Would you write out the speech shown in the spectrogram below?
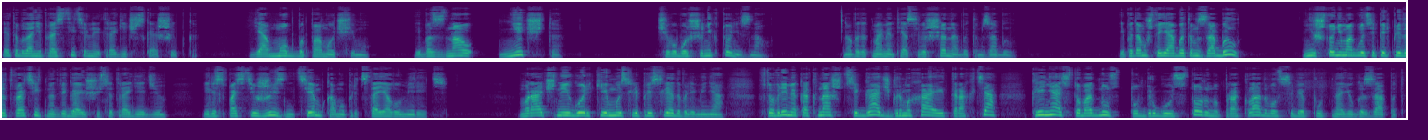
Это была непростительная и трагическая ошибка. Я мог бы помочь ему, ибо знал нечто, чего больше никто не знал. Но в этот момент я совершенно об этом забыл. И потому что я об этом забыл, ничто не могло теперь предотвратить надвигающуюся трагедию или спасти жизнь тем, кому предстояло умереть. Мрачные и горькие мысли преследовали меня, в то время как наш тягач, громыхая и трахтя, кренясь то в одну, то в другую сторону, прокладывал себе путь на юго-запад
